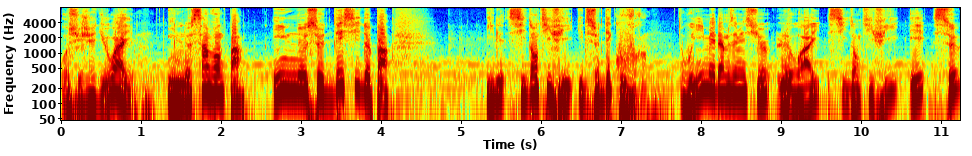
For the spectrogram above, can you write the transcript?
au sujet du why. Il ne s'invente pas, il ne se décide pas, il s'identifie, il se découvre. Oui, mesdames et messieurs, le why s'identifie et se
